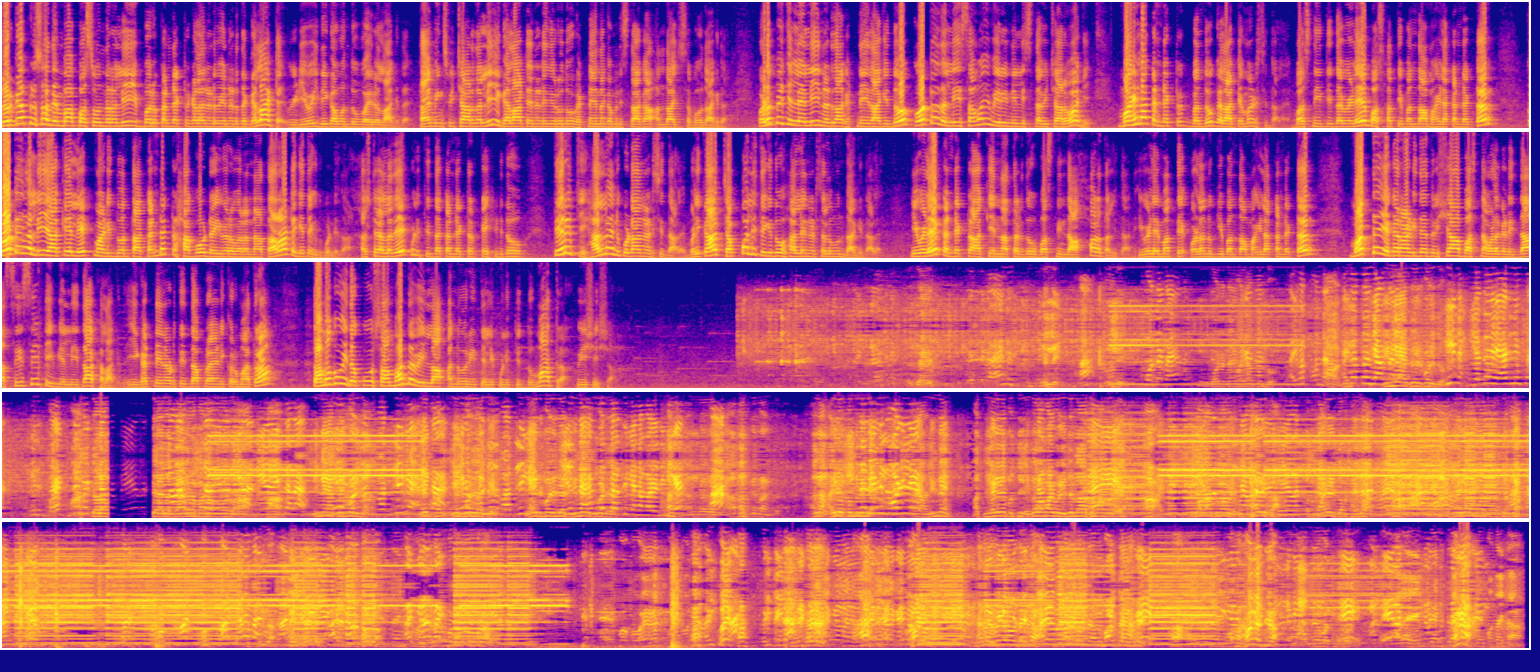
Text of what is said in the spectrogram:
ದುರ್ಗಾ ಪ್ರಸಾದ್ ಎಂಬ ಬಸ್ ಒಂದರಲ್ಲಿ ಇಬ್ಬರು ಕಂಡಕ್ಟರ್ಗಳ ನಡುವೆ ನಡೆದ ಗಲಾಟೆ. ವಿಡಿಯೋ ಇದೀಗ ಒಂದು ವೈರಲ್ ಆಗಿದೆ. ಟೈಮಿಂಗ್ಸ್ ವಿಚಾರದಲ್ಲಿ ಗಲಾಟೆ ನಡೆದಿರುವುದು ಘಟನೆಯನ್ನು ಗಮನಿಸಿದಾಗ ಅಂದಾಜಿಸಬಹುದಾಗಿದೆ. ಉಡುಪಿ ಜಿಲ್ಲೆಯಲ್ಲಿ ನಡೆದ ಘಟನೆ ಇದಾಗಿದ್ದು, ಕೋಟಾದಲ್ಲಿ ಸಮಯ ಮೀರಿ ನಿಲ್ಲಿಸಿದ ವಿಚಾರವಾಗಿ ಮಹಿಳಾ ಕಂಡಕ್ಟರ್ ಬಂದು ಗಲಾಟೆ ಮಾಡಿಸಿದ್ದಾಳೆ. ಬಸ್ ನಿಂತಿದ್ದ ವೇಳೆ ಬಸ್ ಹತ್ತಿ ಬಂದ ಮಹಿಳಾ ಕಂಡಕ್ಟರ್ ಕೋಟೆಯಲ್ಲಿ ಯಾಕೆ ಲೇಟ್ ಮಾಡಿದ್ದು ಅಂತ ಕಂಡಕ್ಟರ್ ಹಾಗೂ ಡ್ರೈವರ್ ಅವರನ್ನು ತರಾಟೆಗೆ ತೆಗೆದುಕೊಂಡಿದ್ದಾಳೆ. ಅಷ್ಟೇ ಅಲ್ಲದೆ ಕುಳಿತಿದ್ದ ಕಂಡಕ್ಟರ್ ಕೈ ಹಿಡಿದು ತಿರುಚಿ ಹಲ್ಲೆಯನ್ನು ಕೂಡ ನಡೆಸಿದ್ದಾಳೆ. ಬಳಿಕ ಚಪ್ಪಲಿ ತೆಗೆದು ಹಲ್ಲೆ ನಡೆಸಲು ಮುಂದಾಗಿದ್ದಾಳೆ. ಈ ವೇಳೆ ಕಂಡಕ್ಟರ್ ಆಕೆಯನ್ನು ತಡೆದು ಬಸ್ನಿಂದ ಹೊರತಲ್ಲಿದ್ದಾನೆ. ಈ ವೇಳೆ ಮತ್ತೆ ಒಳನುಗ್ಗಿ ಬಂದ ಮಹಿಳಾ ಕಂಡಕ್ಟರ್ ಮತ್ತೆ ಎಗರಾಡಿದ ದೃಶ್ಯ ಬಸ್ನ ಒಳಗಡಿದ್ದ ಸಿಸಿಟಿವಿಯಲ್ಲಿ ದಾಖಲಾಗಿದೆ. ಈ ಘಟನೆ ನೋಡುತ್ತಿದ್ದ ಪ್ರಯಾಣಿಕರು ಮಾತ್ರ ತಮಗೂ ಇದಕ್ಕೂ ಸಂಬಂಧವಿಲ್ಲ ಅನ್ನೋ ರೀತಿಯಲ್ಲಿ ಕುಳಿತಿದ್ದು ಮಾತ್ರ ವಿಶೇಷ. ಎಲ್ಲಿ? ಮಾಡೋ ಹೋದ್ರು. ಹಾ, ಹಾ. ನಿನ್ನೆ ಯಾಕೆ ಲೇಟ್ ಮಾಡಿದ್ದು? ಏಟ್ ಲೇಟ್ ಮಾಡಿ- ಲೇಟ್ ಮಾಡಿದ್ದು ಯಾಕೆ? ಬದ್ಲಿಗೆ. ಲೇಟ್ ಮಾಡಿದ್ದು ಯಾಕೆ? ನೀನು ನಿನ್ನೆ ಲೇಟ್ ಮಾಡಿದ್ದು? ಆ? ಅಲ್ಲ ಐವತ್ತೊಂದು ನಿನ್ನೆ ನಿನ್ನೆ ಮತ್ತೆ ಹೇಳಿದೆ ಫಸ್ಟ್ ಇದೆಲ್ಲ ಮಾಡ್ಬೇಡಿ ಇದನ್ನ ಮಾಡ್ಬೇಡಿ ಹಾ ಇದೆಲ್ಲ ಮಾಡ್ಬೇಡಿ ಗಾಡಿ ಹಿಡ್ಕ ಗಾಡಿ ಹಿಡ್ಕ 我在家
